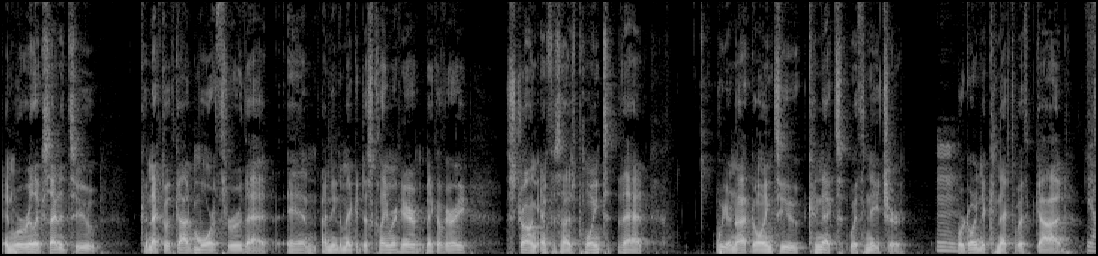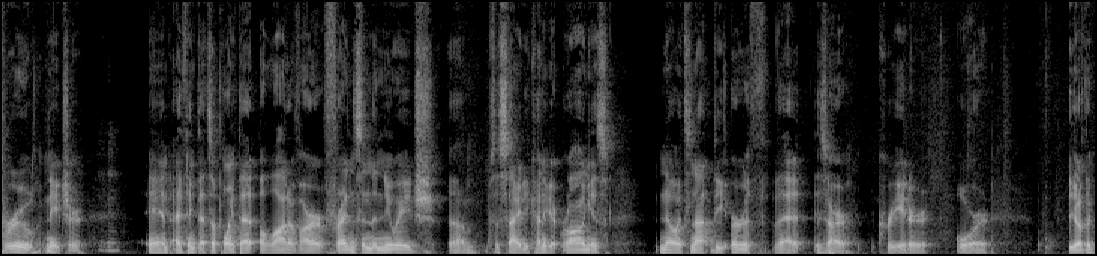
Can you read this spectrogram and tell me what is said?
and we're really excited to connect with God more through that. And I need to make a disclaimer here, make a very strong emphasized point that we are not going to connect with nature. Mm. We're going to connect with God Yeah. through nature. And I think that's a point that a lot of our friends in the New Age um, society kind of get wrong is no, it's not the earth that is our creator or you know the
